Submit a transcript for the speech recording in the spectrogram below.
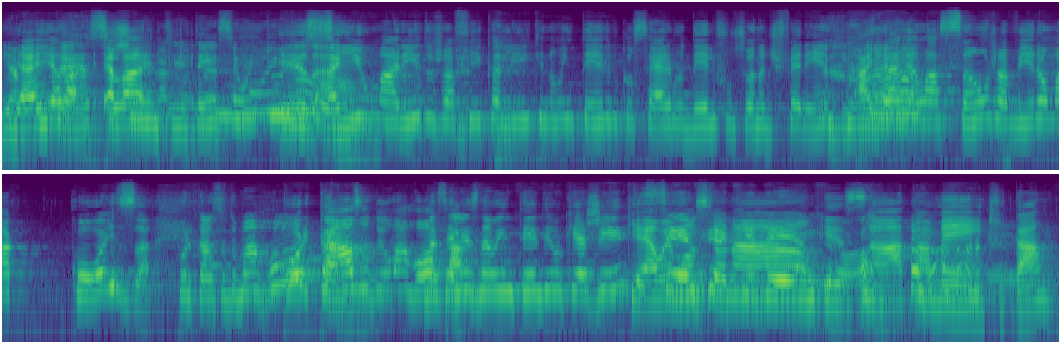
E, e aí acontece, ela, ela gente, tem muito isso. Aí o marido já fica ali que não entende porque o cérebro dele funciona diferente. Aí a relação já vira uma coisa. Por causa de uma roupa. Por causa de uma roupa. Mas eles não entendem o que a gente que é o emocional. aqui dentro. Exatamente, tá?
